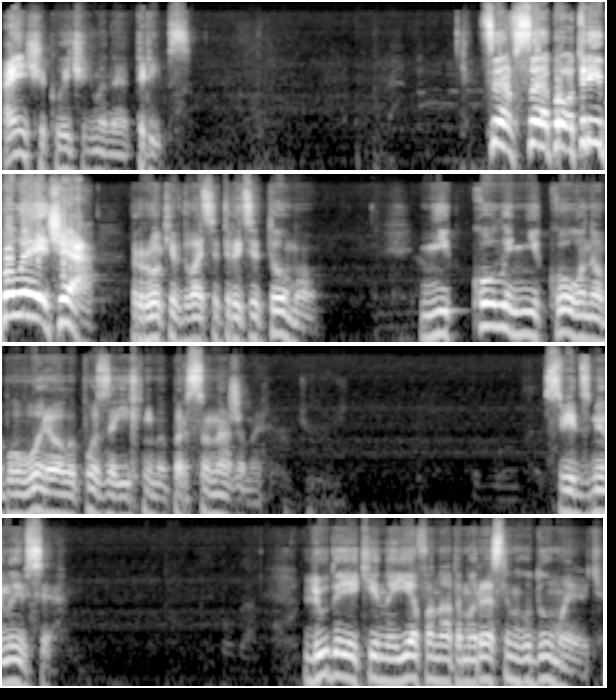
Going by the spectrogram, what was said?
а інші кличуть мене Тріпс. Це все про Triple H! Років 20-30 тому ніколи нікого не обговорювали поза їхніми персонажами. Світ змінився. Люди, які не є фанатами реслінгу, думають.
